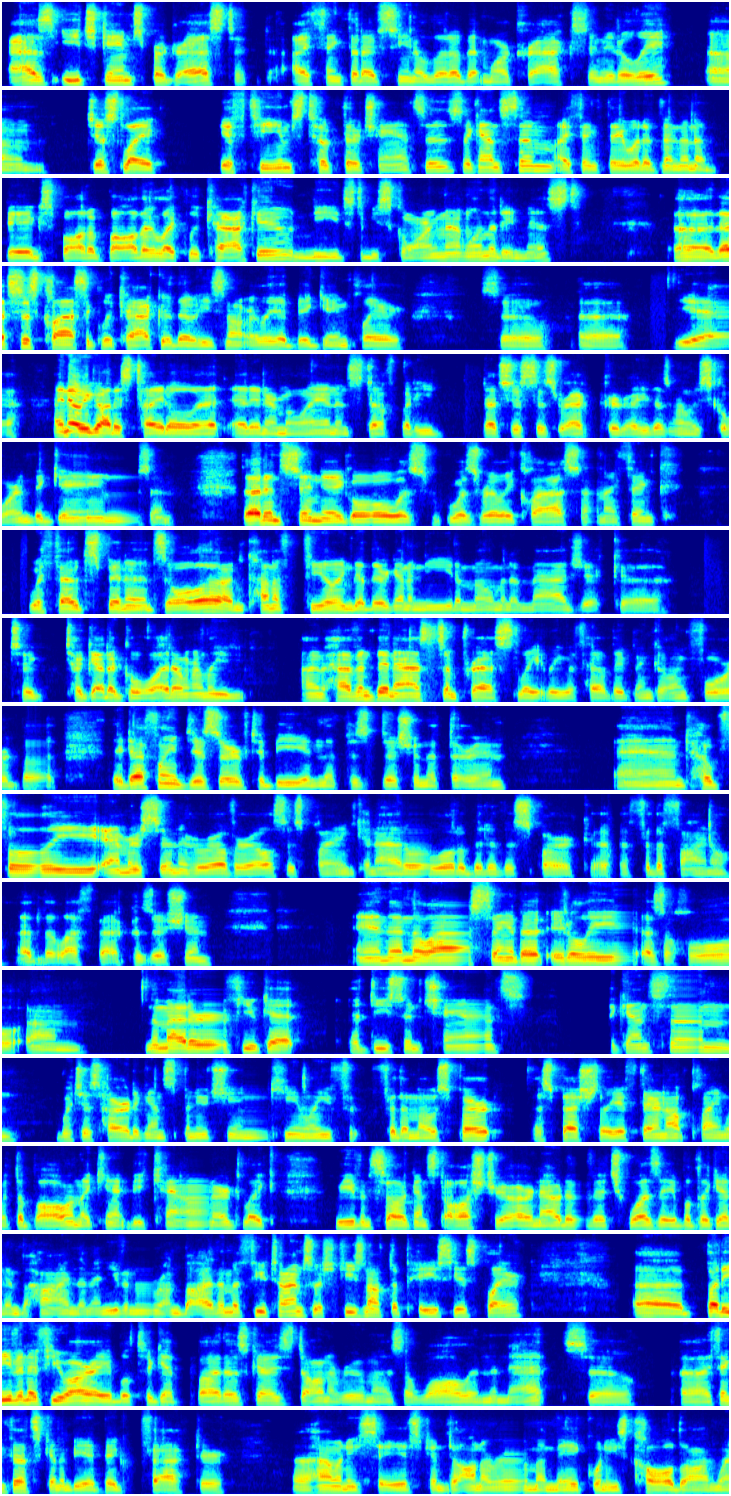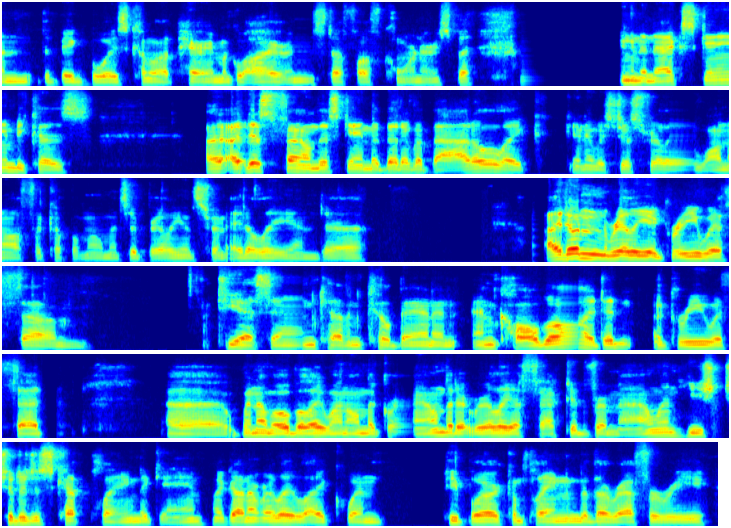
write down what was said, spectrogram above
as each game's progressed, I think that I've seen a little bit more cracks in Italy. Um, just like if teams took their chances against them, I think they would have been in a big spot of bother. Like Lukaku needs to be scoring that one that he missed. Uh, that's just classic Lukaku, though. He's not really a big game player. So, uh, yeah, I know he got his title at, at Inter Milan and stuff, but he that's just his record, right? He doesn't really score in big games, and that Insigne goal was was really class. And I think without Spinazzola, I'm kind of feeling that they're going to need a moment of magic uh, to to get a goal. I don't really, I haven't been as impressed lately with how they've been going forward, but they definitely deserve to be in the position that they're in. And hopefully, Emerson or whoever else is playing can add a little bit of a spark uh, for the final at the left back position. And then the last thing about Italy as a whole, um, no matter if you get a decent chance against them, which is hard against Bonucci and Chiellini for, for, the most part, especially if they're not playing with the ball and they can't be countered. Like we even saw against Austria, Arnautovic was able to get in behind them and even run by them a few times, which he's not the paciest player. Uh, but even if you are able to get by those guys, Donnarumma is a wall in the net. So uh, I think that's going to be a big factor. Uh, how many saves can Donnarumma make when he's called on when the big boys come up, Harry Maguire and stuff off corners? But in the next game, because I, I, just found this game a bit of a battle, like, and it was just really one off a couple moments of brilliance from Italy. And uh, I don't really agree with um, TSN, Kevin Kilbane, and, and Caldwell. I didn't agree with that uh, when Immobile went on the ground that it really affected Vermaelen. He should have just kept playing the game. Like, I don't really like when people are complaining to the referee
